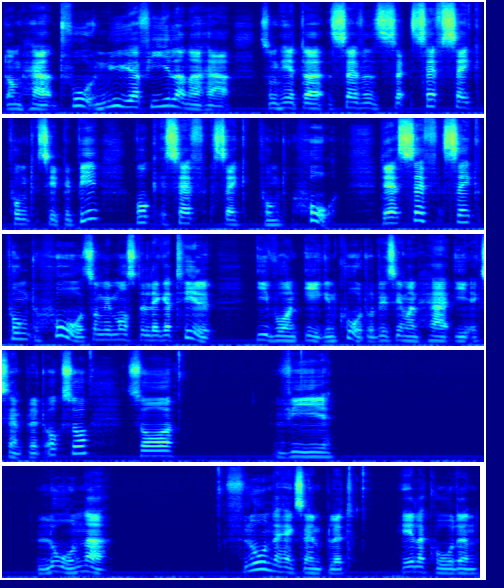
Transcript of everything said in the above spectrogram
de här två nya filerna här som heter cefsec.cpp och cefsec.h. Det är cefsec.h som vi måste lägga till i vår egen kod. Och det ser man här i exemplet också. Så vi lånar från det här exemplet hela koden.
